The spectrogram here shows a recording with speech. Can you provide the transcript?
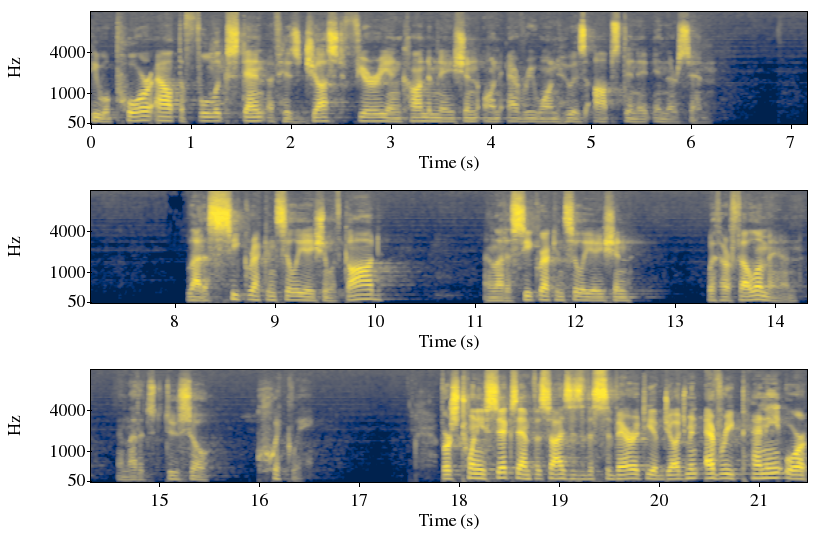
He will pour out the full extent of his just fury and condemnation on everyone who is obstinate in their sin. Let us seek reconciliation with God, and let us seek reconciliation with our fellow man, and let it do so quickly. Verse 26 emphasizes the severity of judgment. Every penny or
